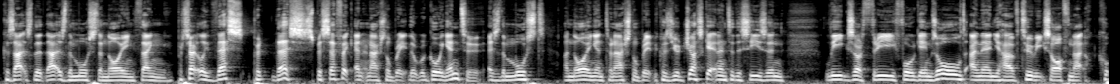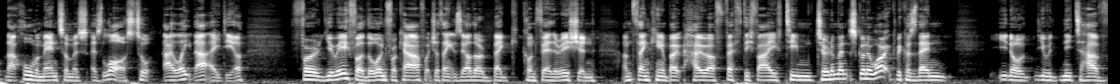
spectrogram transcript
because that's the that is the most annoying thing. Particularly this this specific international break that we're going into is the most annoying international break because you're just getting into the season leagues are three, four games old, and then you have two weeks off, and that that whole momentum is, is lost. So I like that idea. For UEFA though, and for CAF, which I think is the other big confederation, I'm thinking about how a 55 team tournament's going to work because then, you know, you would need to have,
